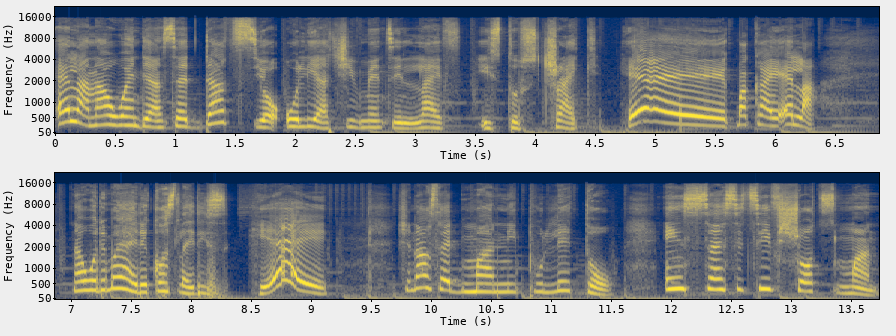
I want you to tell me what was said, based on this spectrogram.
Ella now went there and said, That's your only achievement in life is to strike. Hey, Pakai Ella. Now Wode Maya they cost like this. Hey. She now said manipulator, insensitive short man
